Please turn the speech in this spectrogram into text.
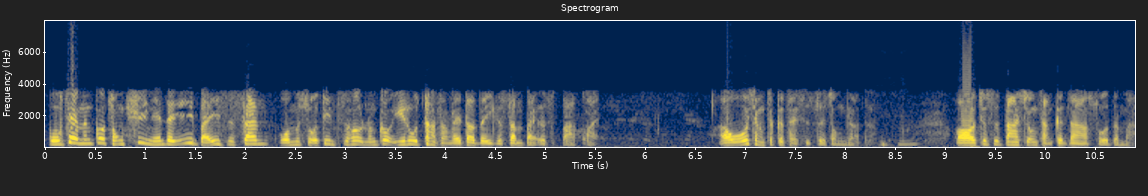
股价能够从去年的一百一十三我们锁定之后，能够一路大涨来到的一个三百二十八块？啊，我想这个才是最重要的。哦、就是大兄常跟大家说的嘛，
